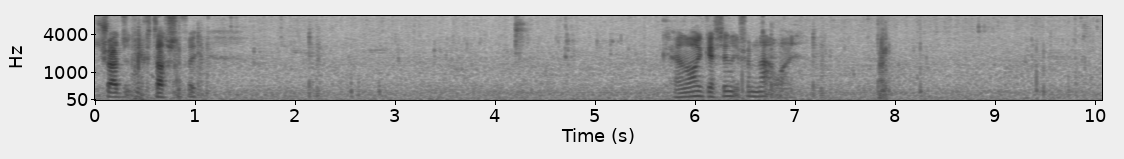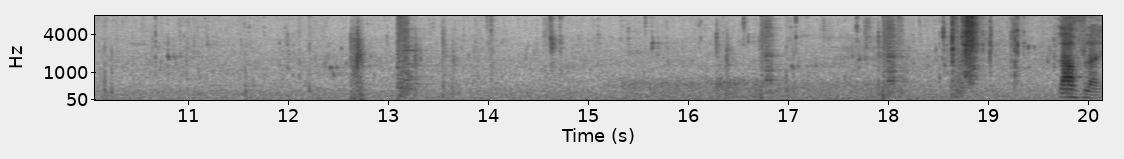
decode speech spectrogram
tragic catastrophe. Can I get in it from that way? Lovely.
